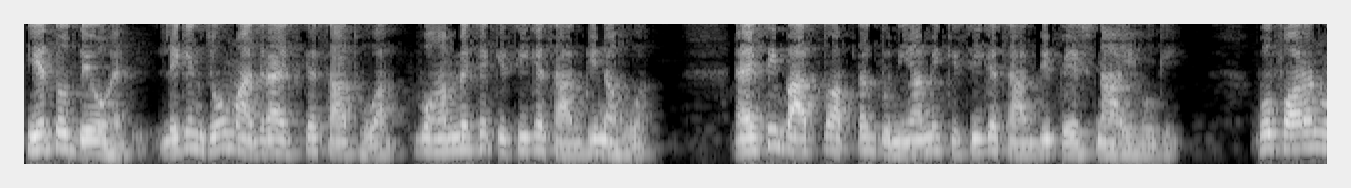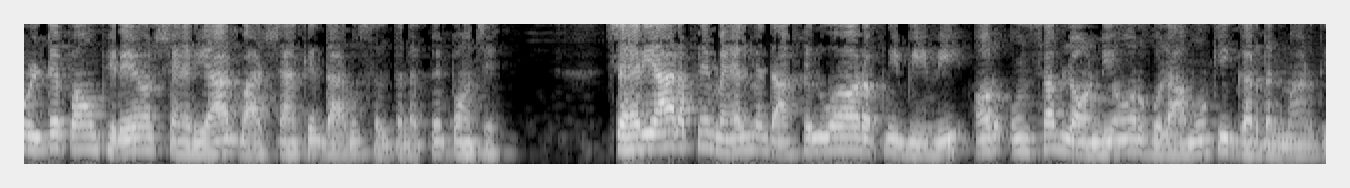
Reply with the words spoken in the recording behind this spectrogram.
یہ تو دیو ہے، لیکن جو ماجرا اس کے ساتھ ہوا، وہ ہم میں سے کسی کے ساتھ بھی نہ ہوا۔ ایسی بات تو اب تک دنیا میں کسی کے ساتھ بھی پیش نہ آئی ہوگی۔ وہ فوراً الٹے پاؤں پھرے اور شہریار بادشاہ کے دار السلطنت میں پہنچے۔ شہریار اپنے محل میں داخل ہوا اور اپنی بیوی اور ان سب لونڈیوں اور غلاموں کی گردن مار دی۔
